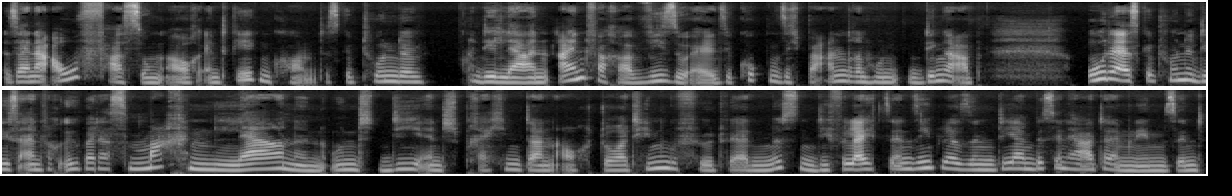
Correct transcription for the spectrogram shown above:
seiner Auffassung auch entgegenkommt. Es gibt Hunde, die lernen einfacher visuell, sie gucken sich bei anderen Hunden Dinge ab. Oder es gibt Hunde, die es einfach über das Machen lernen und die entsprechend dann auch dorthin geführt werden müssen, die vielleicht sensibler sind, die ein bisschen härter im Nehmen sind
